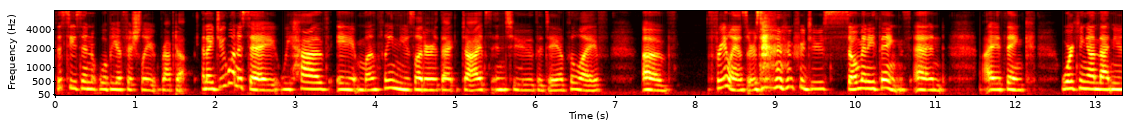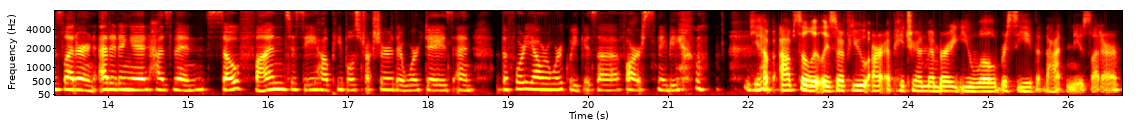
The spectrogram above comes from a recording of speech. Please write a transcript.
this season will be officially wrapped up. And I do want to say we have a monthly newsletter that dives into the day of the life of freelancers who do so many things. And I think working on that newsletter and editing it has been so fun to see how people structure their work days. And the 40 hour work week is a farce maybe. Yep absolutely. So if you are a patreon member you will receive that newsletter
